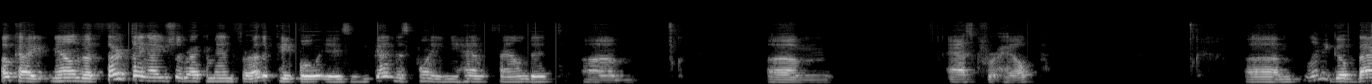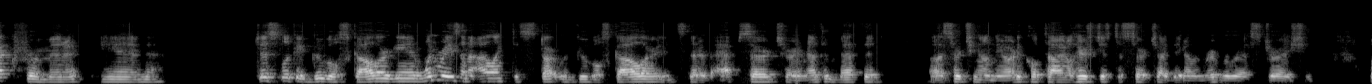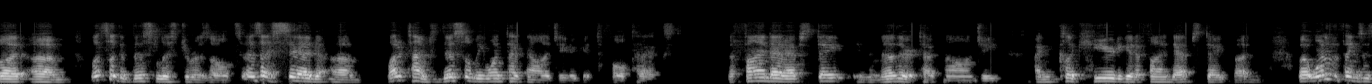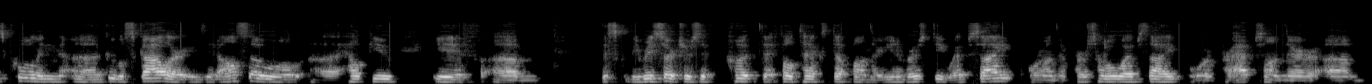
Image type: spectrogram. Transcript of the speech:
Okay, now the third thing I usually recommend for other people is if you've gotten this point and you haven't found it, um, um, ask for help. Um, let me go back for a minute and just look at Google Scholar again. One reason I like to start with Google Scholar instead of App Search or another method, uh, searching on the article title. Here's just a search I did on river restoration. But um, let's look at this list of results. As I said, um, a lot of times this will be one technology to get to full text. The Find at App State is another technology. I can click here to get a Find App State button. But one of the things that's cool in uh, Google Scholar is it also will uh, help you if um, this, the researchers have put the full text up on their university website or on their personal website or perhaps on their um,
